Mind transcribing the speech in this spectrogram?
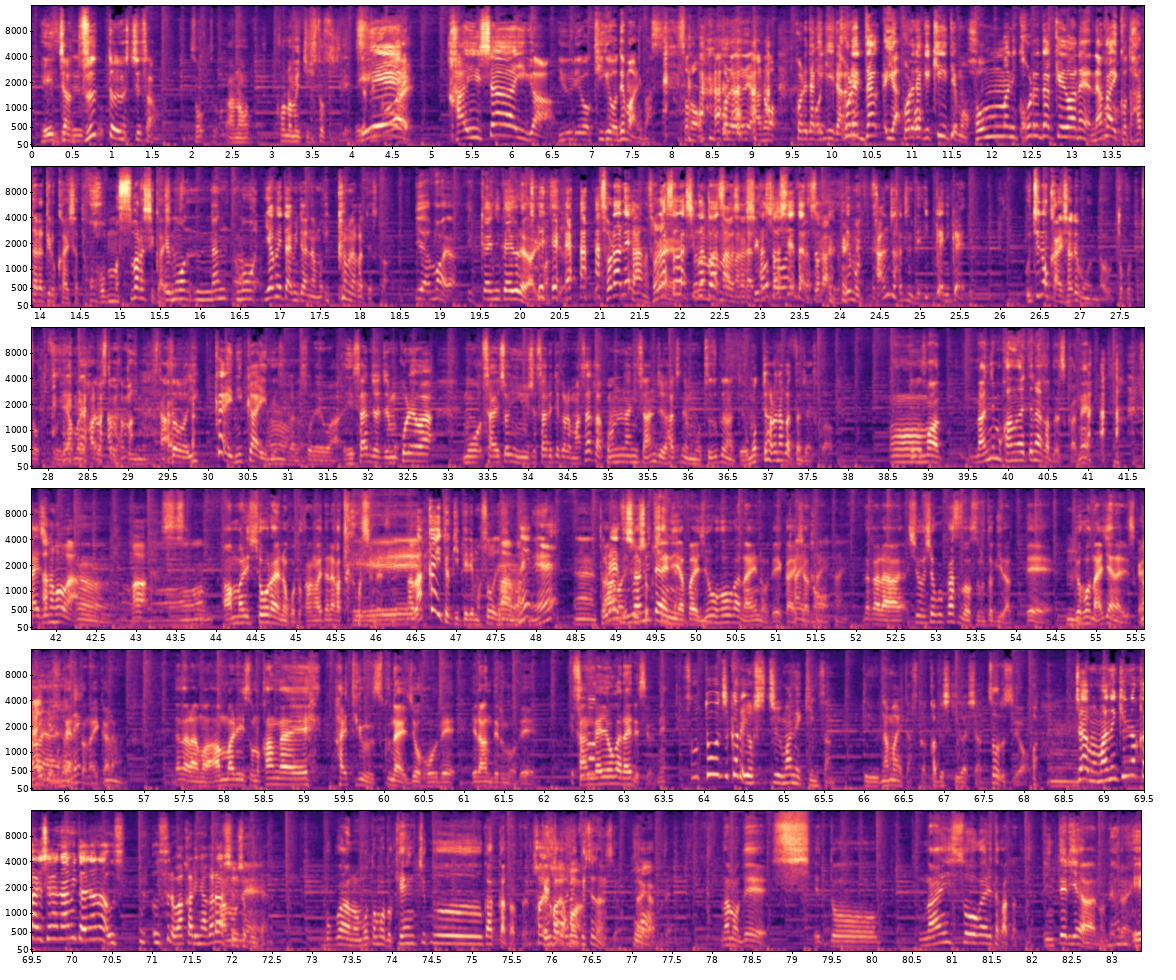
えじゃあずっと吉中さん？そそあのこの道一筋で。ええはい。会社愛が。有料企業でもありますそのこれはねあのこれだけ聞いたら、ね、これだいやこれだけ聞いても。ほんまにこれだけはね長いこと働ける会社ってほんま素晴らしい会え社ですもうなんもう辞めたみたいなのも一回もなかったですか？いやまあ1回2回ぐらいはありますよ そらねそらそら仕事はまあ仕事してたらそらでも38年で一回二回やで。うちの会社でも男ちょっとやめはる人だっていいのにさそう1回2回ですから、うん。それは。え38年もこれはもう最初に入社されてからまさかこんなに38年も続くなんて思ってはらなかったんじゃないですか。うーんまあ何にも考えてなかったですかね 最初の方は、うん。ああんまり将来のこと考えてなかったかもしれないですね。まあ、若い時ってでもそうですまあよね,、まあね。うん、とりあえず今み職たいにやっりぱり情報がないので会社の、はいはいはい。だから就職活動する時だってうん。情報ないじゃないですか、ないですよね。インターネットないから、うん。だからまああんまりその考え 入ってくる少ない情報で選んでるので考えようがないですよね。その当時から吉中マネキンさんっていう名前だったんですか？株式会社そうですよ。じゃあもうマネキンの会社やなみたいなのはうっすうっすら分かりながら就職みたいな、僕はもともと建築学科だったんです、はいはいはい。建築の勉強してたんですよ。大学で。なのでえっと内装がやりたかったんですね。インテリアのデザイン。え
